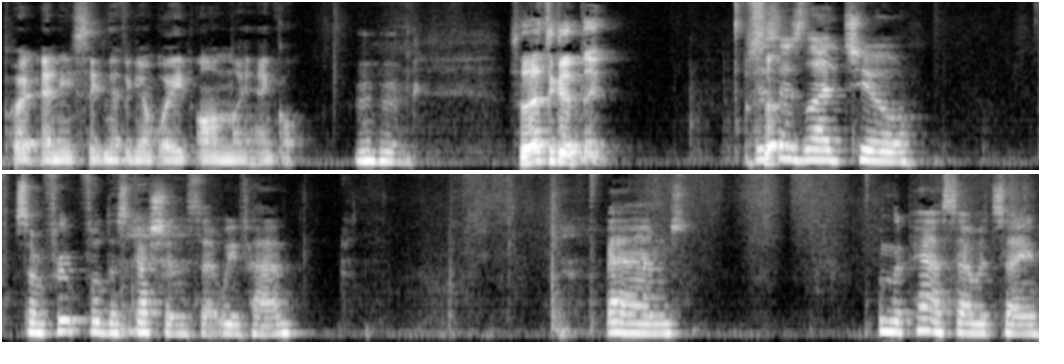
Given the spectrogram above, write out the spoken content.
put any significant weight on my ankle. Mm-hmm. So that's a good thing. This So- has led to some fruitful discussions that we've had. And in the past, I would say,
